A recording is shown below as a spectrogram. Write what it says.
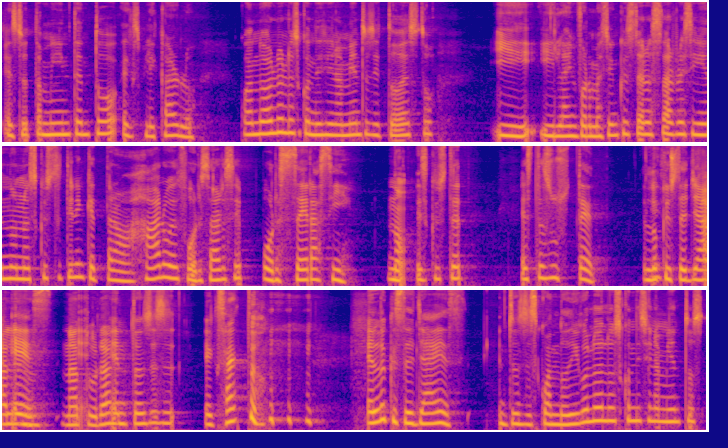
esto también intento explicarlo. Cuando hablo de los condicionamientos y todo esto, y, y, la información que usted está recibiendo, no es que usted tiene que trabajar o esforzarse por ser así. No, es que usted, este es usted, es lo que usted ya es. Natural. Entonces, exacto. es lo que usted ya es. Entonces, cuando digo lo de los condicionamientos,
